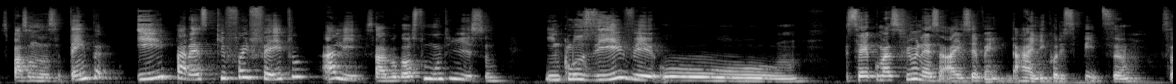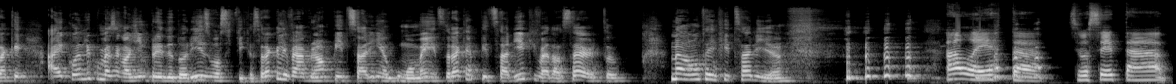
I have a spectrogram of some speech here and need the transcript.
se passa nos anos 70, e parece que foi feito ali, sabe? Eu gosto muito disso. Inclusive, o. Você começa o filme, né? Aí você vem, ah, licorice pizza. Será que. Aí quando ele começa a negócio de empreendedorismo, você fica, será que ele vai abrir uma pizzaria em algum momento? Será que é a pizzaria que vai dar certo? Não, não tem pizzaria. Alerta! Se você tá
